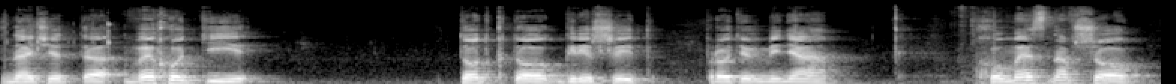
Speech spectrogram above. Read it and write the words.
Значит, Вехоти, тот, кто грешит против меня, хумес навшо,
